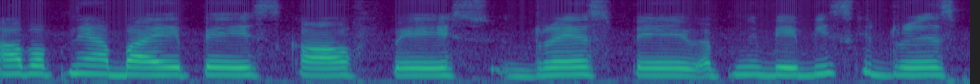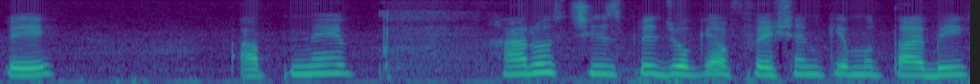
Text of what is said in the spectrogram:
आप अपने अबाए पे स्काफ पे ड्रेस पे, अपने बेबीज़ की ड्रेस पे, अपने हर उस चीज़ पे जो कि आप फ़ैशन के मुताबिक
